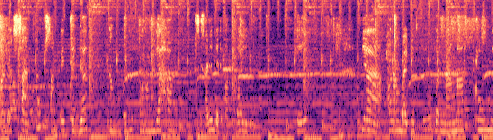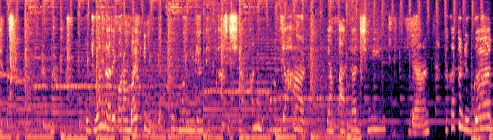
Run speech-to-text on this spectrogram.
ada satu sampai tiga yang menjadi orang jahat. Sisanya jadi orang baik. Oke. Okay? ya orang baik itu bernama crewmate nah tujuan dari orang baik ini yaitu mengidentifikasi siapa orang jahat yang ada di sini. Dan mereka itu juga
